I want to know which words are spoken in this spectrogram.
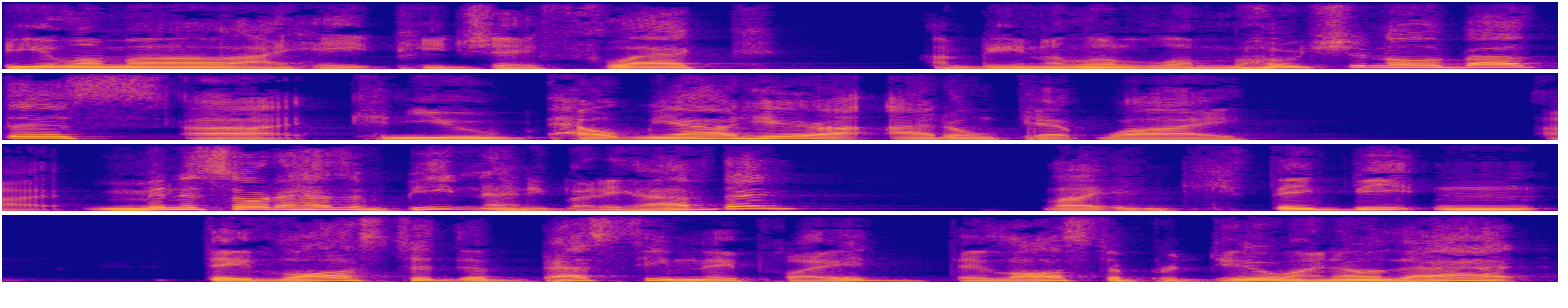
Bielema. I hate PJ Fleck. I'm being a little emotional about this. Uh, can you help me out here? I, I don't get why uh, Minnesota hasn't beaten anybody, have they? Like they beaten, they lost to the best team they played. They lost to Purdue. I know that.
